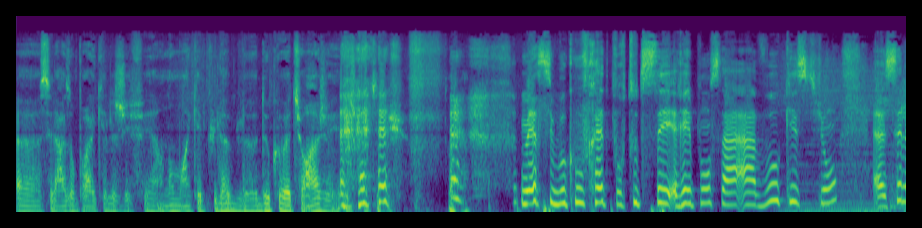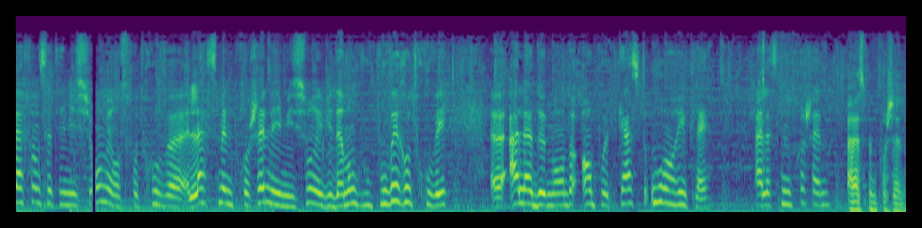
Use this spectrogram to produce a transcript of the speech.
Euh, c'est la raison pour laquelle j'ai fait un nombre incalculable de covoiturage et, je continue. Merci beaucoup Fred pour toutes ces réponses à, vos questions. Euh, c'est la fin de cette émission, mais on se retrouve la semaine prochaine. L'émission évidemment que vous pouvez retrouver à la demande en podcast ou en replay. À la semaine prochaine. À la semaine prochaine.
